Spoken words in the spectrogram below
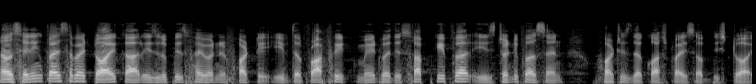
now selling price of a toy car is rupees 540 if the profit made by the shopkeeper is 20% what is the cost price of this toy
